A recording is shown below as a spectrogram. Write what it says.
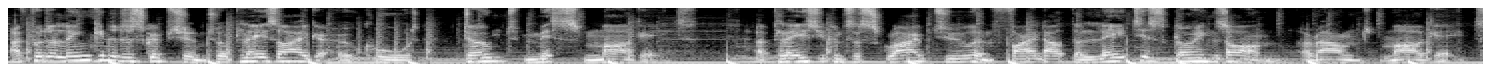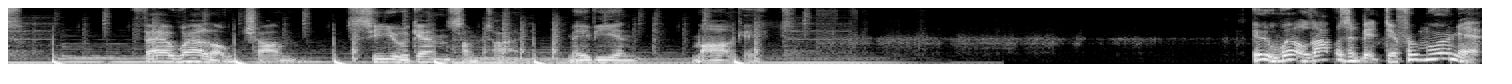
I've put a link in the description to a place I go called Don't Miss Margate, a place you can subscribe to and find out the latest goings on around Margate. Farewell, old chum. See you again sometime, maybe in Margate. Ooh, well, that was a bit different, weren't it?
